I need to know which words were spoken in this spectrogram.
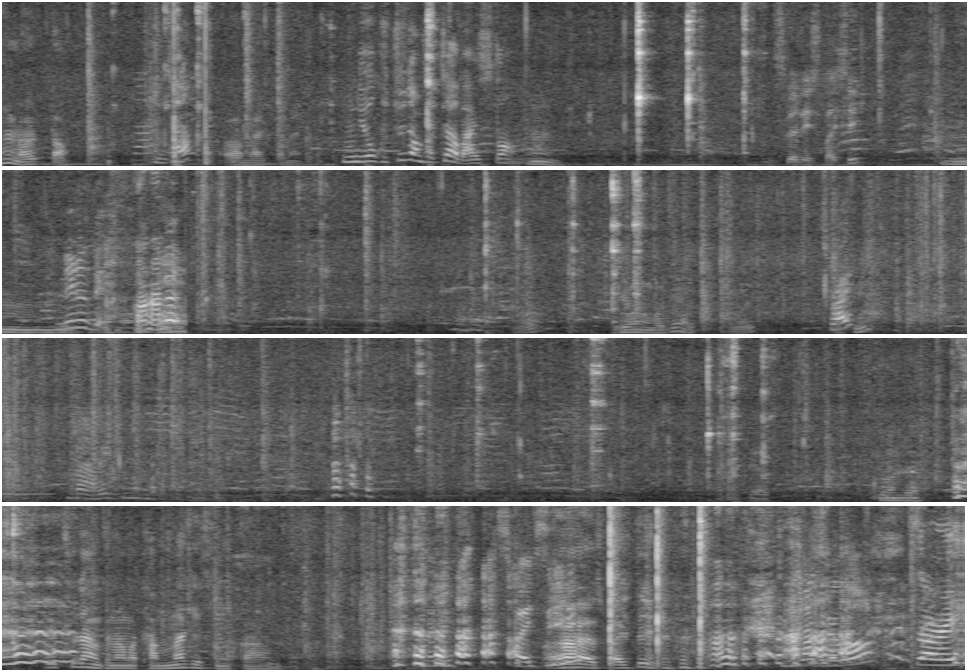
응, 맛있다. 괜찮아? 어, 맛있다, 맛있다. 음, 이거 고추장 자체가 맛있어. 응. It's very spicy. 음, Little bit. 비오는 거지? 그런데 고추장 그나마 단맛이 있으니까. Spicy. Ah, spicy. Sorry.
